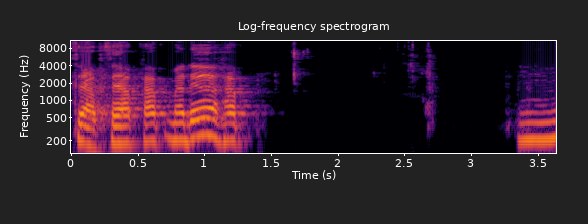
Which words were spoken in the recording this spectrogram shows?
แซ่บแซ่บครับ มาเด้อครับ อืม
